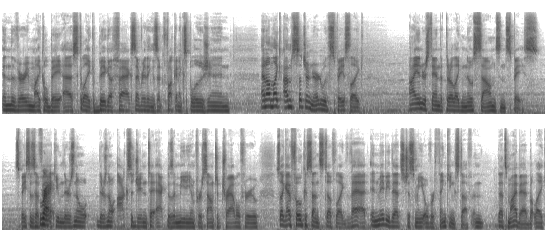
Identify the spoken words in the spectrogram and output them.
in the very Michael Bay esque like big effects, everything's a fucking explosion. And I'm like, I'm such a nerd with space. Like, I understand that there are like no sounds in space. Space is a Right. vacuum. There's no there's no oxygen to act as a medium for sound to travel through. So like I focus on stuff like that, and maybe that's just me overthinking stuff, and that's my bad. But like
